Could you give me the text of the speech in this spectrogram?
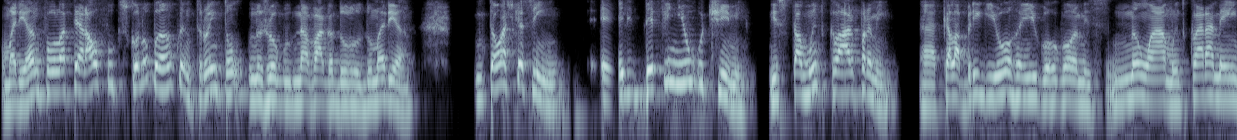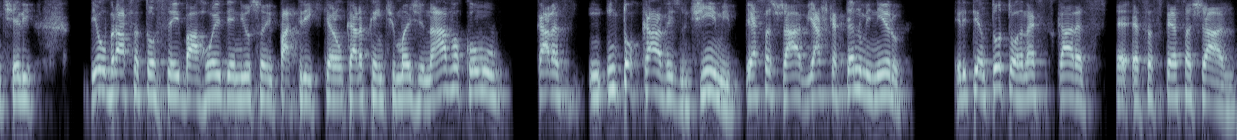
O Mariano foi o lateral, o Fux ficou no banco, entrou então no jogo na vaga do, do Mariano. Então, acho que assim, ele definiu o time. Isso está muito claro para mim. Aquela briga Johan e Igor Gomes não há muito claramente. Ele deu o braço a torcer e barrou Edenilson e Patrick, que eram caras que a gente imaginava como caras intocáveis no time, peça-chave. Acho que até no Mineiro ele tentou tornar esses caras, é, essas peças-chave.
